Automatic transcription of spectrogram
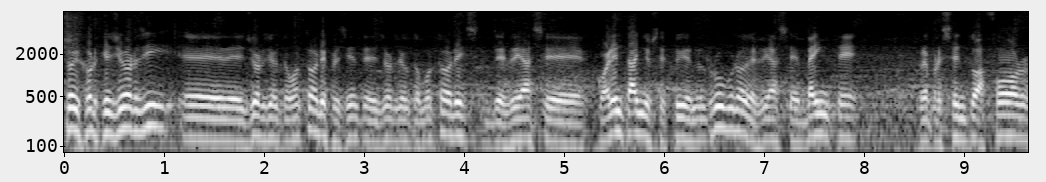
Soy Jorge Giorgi, eh, de Giorgi Automotores, presidente de Giorgi Automotores. Desde hace 40 años estoy en el rubro, desde hace 20 represento a Ford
